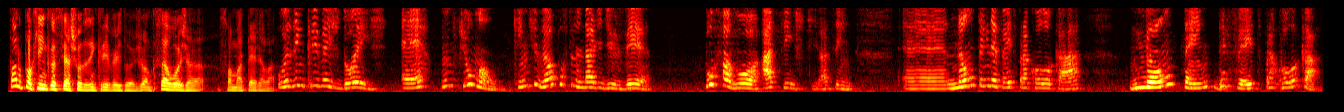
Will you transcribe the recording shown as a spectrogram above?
Fala um pouquinho o que você achou dos Incríveis 2, João, que saiu hoje a, sua matéria lá. Os Incríveis 2 é um filmão. Quem tiver a oportunidade de ver, por favor, assiste. Assim, é, não tem defeito para colocar. Não tem defeito para colocar.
